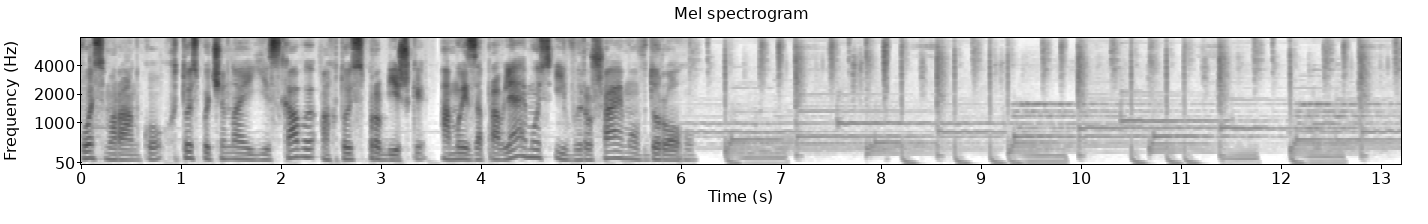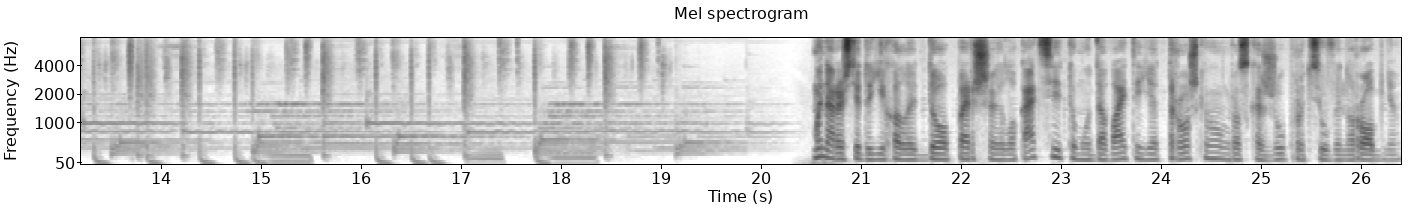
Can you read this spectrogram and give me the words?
Восьма ранку. Хтось починає її з кави, а хтось з пробіжки. А ми заправляємось і вирушаємо в дорогу. Ми нарешті доїхали до першої локації, тому давайте я трошки вам розкажу про цю виноробню.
